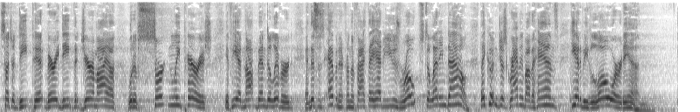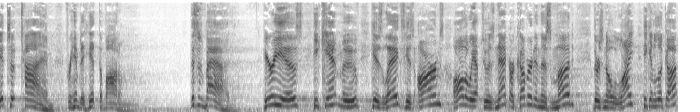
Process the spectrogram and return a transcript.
such a deep pit, very deep, that Jeremiah would have certainly perished if he had not been delivered. And this is evident from the fact they had to use ropes to let him down. They couldn't just grab him by the hands. He had to be lowered in. It took time for him to hit the bottom. This is bad. Here he is. He can't move. His legs, his arms, all the way up to his neck are covered in this mud. There's no light. He can look up.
